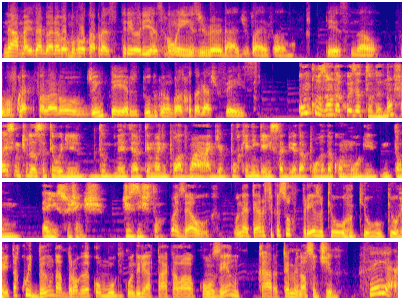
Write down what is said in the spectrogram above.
Não, mas agora vamos voltar para as teorias ruins de verdade. Vai, vamos. Porque senão eu vou ficar aqui falando o dia inteiro de tudo que eu não gosto que o Tagashi fez. Conclusão da coisa toda. Não faz sentido essa teoria do Netero ter manipulado uma águia, porque ninguém sabia da porra da Komug. Então, é isso, gente. Desistam. Pois é, o, o Netero fica surpreso que o, que, o, que o rei tá cuidando da droga da Komug quando ele ataca lá com o Zeno. Cara, tem o menor sentido. Sim, a,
